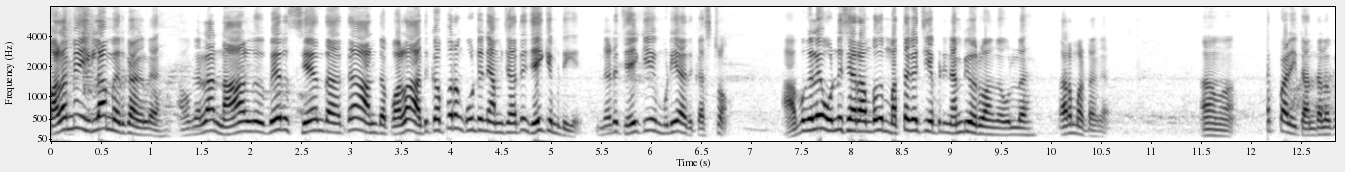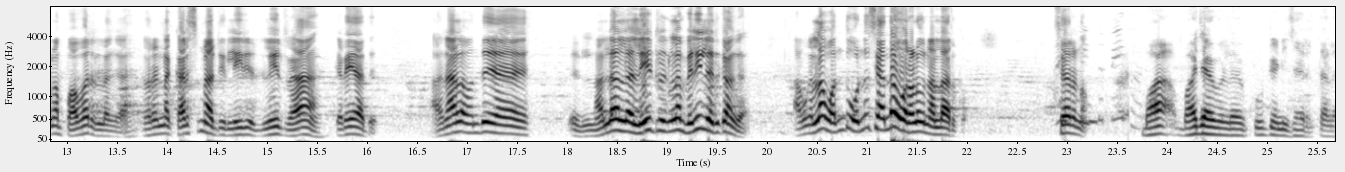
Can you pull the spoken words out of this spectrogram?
பழமே இல்லாமல் இருக்காங்களே. அவங்கெல்லாம் நாலு பேர் சேர்ந்தா தான் அந்த பழம் அதுக்கப்புறம் கூட்டணி அமைச்சா தான் ஜெயிக்க முடியும். இல்லாட்டி ஜெயிக்கவே முடியாது கஷ்டம். அவங்களே ஒன்று சேராம்போது மற்ற கட்சி எப்படி நம்பி வருவாங்க உள்ள? வரமாட்டாங்க. ஆமாம் எடப்பாடிட்டு அந்த அளவுக்குலாம் பவர் இல்லைங்க. அவர் என்ன கரிஸ்மாட்டிக் லீடர் லீடரா கிடையாது. அதனால் வந்து நல்ல நல்ல லீடருக்கெல்லாம் வெளியில் இருக்காங்க. அவங்கெல்லாம் வந்து ஒன்று சேர்ந்தால் ஓரளவு நல்லாயிருக்கும் சேரணும். பா பாஜகவில் கூட்டணி சேர்த்தால.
